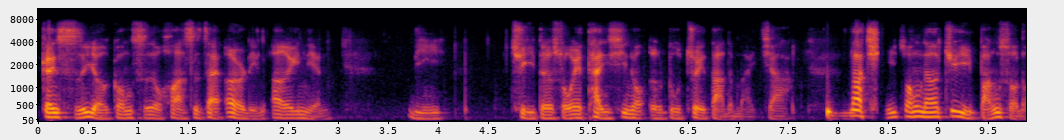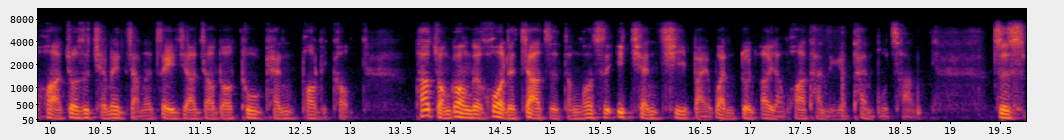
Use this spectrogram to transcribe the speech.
跟石油公司的话，是在二零二一年你取得所谓碳信用额度最大的买家。那其中呢，居于榜首的话，就是前面讲的这一家叫做 Toucan Protocol。它总共的货的价值总共是一千七百万吨二氧化碳的一个碳补偿，只是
